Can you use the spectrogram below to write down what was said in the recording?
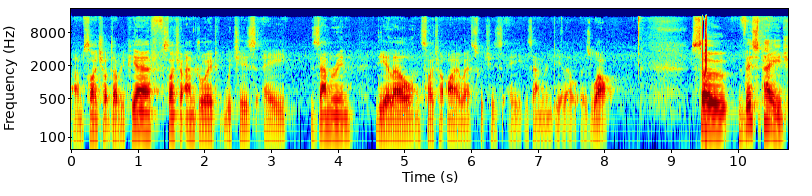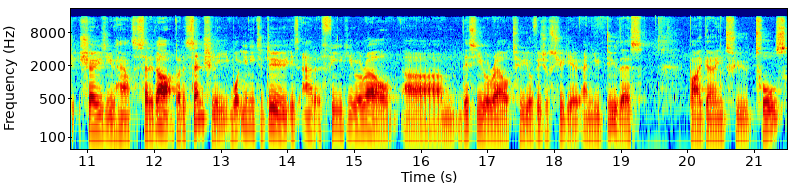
um, WPF, SciChart Android, which is a Xamarin DLL, and SciChart iOS, which is a Xamarin DLL as well. So this page shows you how to set it up, but essentially what you need to do is add a feed URL, um, this URL to your Visual Studio, and you do this by going to Tools,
